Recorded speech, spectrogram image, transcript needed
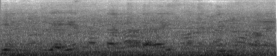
Y, ahí en Santa Rita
